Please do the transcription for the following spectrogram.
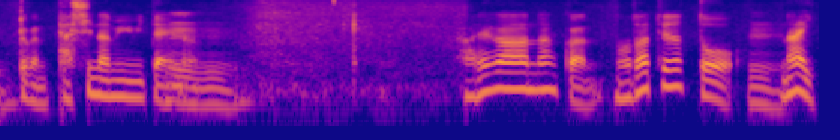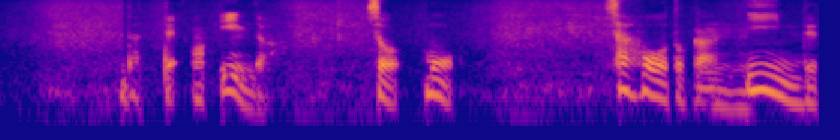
ん。とかたしなみみたいな、うんうん。あれがなんか野立だとうん。ないんだって、あいいんだ。そうもう作法とかうんいいんで、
